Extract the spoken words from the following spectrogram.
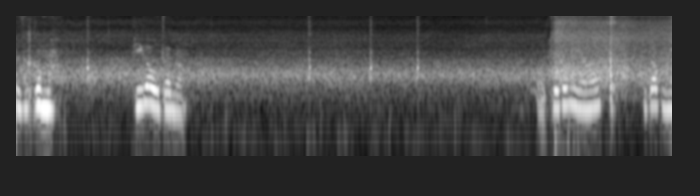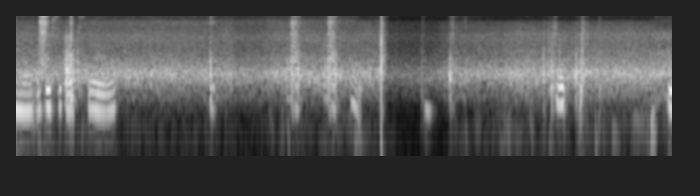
어, 잠깐만. 비가 오잖아. 어, 죄송해요. 비가 오네요. 어쩔 수가 없어요. 헛. 헛.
